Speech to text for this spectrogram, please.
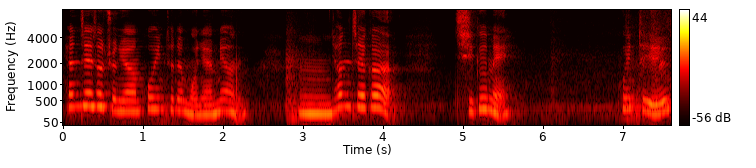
현재에서 중요한 포인트는 뭐냐면, 음, 현재가 지금의 포인트 1,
